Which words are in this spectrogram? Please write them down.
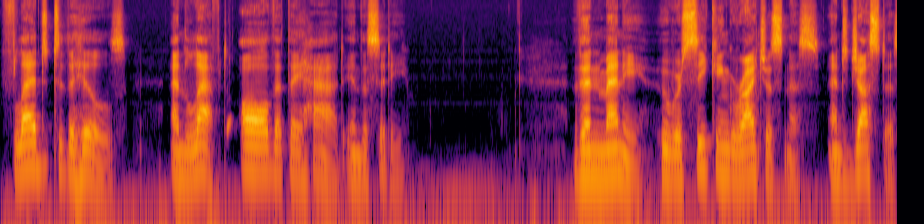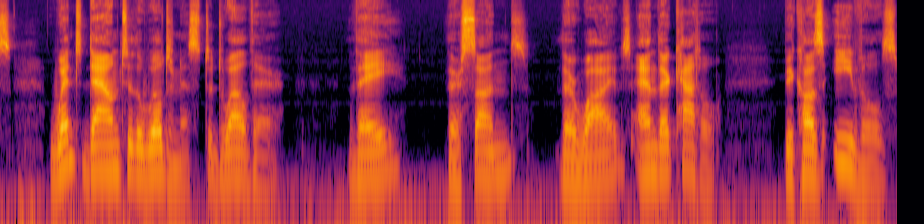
fled to the hills, and left all that they had in the city. Then many who were seeking righteousness and justice went down to the wilderness to dwell there, they, their sons, their wives, and their cattle because evils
